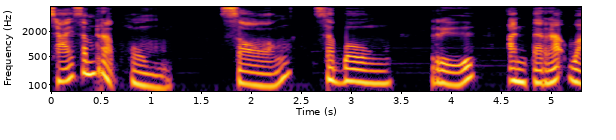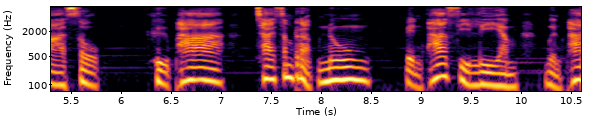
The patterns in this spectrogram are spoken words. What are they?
ใช้สำหรับห่ม 2. สบง หรืออันตรวาสก คือผ้าใช้สำหรับนุ่ง เป็นผ้าสี่เหลี่ยมเหมือนผ้า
